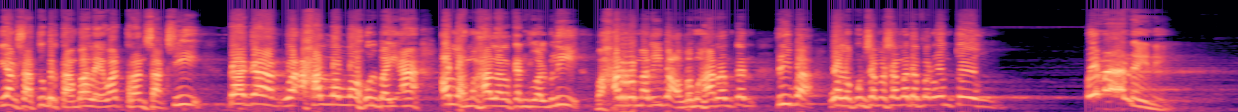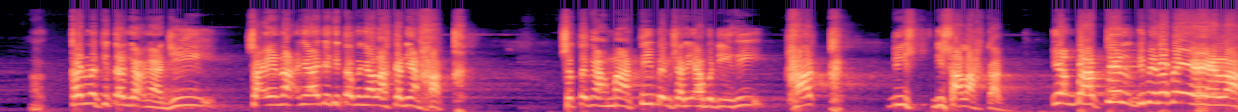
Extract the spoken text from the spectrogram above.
Yang satu bertambah lewat transaksi dagang. Wa halallahul bai'a. Allah menghalalkan jual beli. Wa harrama riba. Allah mengharamkan riba. Walaupun sama-sama dapat untung. Bagaimana ini? Karena kita nggak ngaji, seenaknya aja kita menyalahkan yang hak. Setengah mati bank syariah berdiri, hak dis disalahkan. Yang batil dibela-bela.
